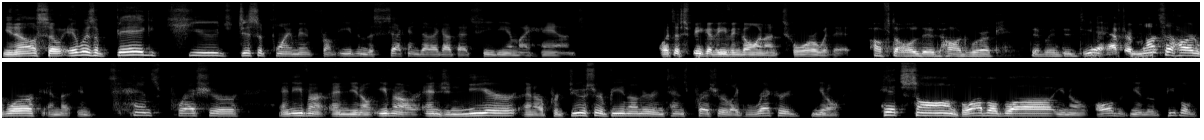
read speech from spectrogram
You know, so it was a big, huge disappointment from even the second that I got that CD in my hand. What to speak of even going on tour with it. After all that hard work that went into Yeah, after months of hard work and the intense pressure and even our, and you know even our engineer and our producer being under intense pressure like record you know hit song blah blah blah you know all the you know the people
